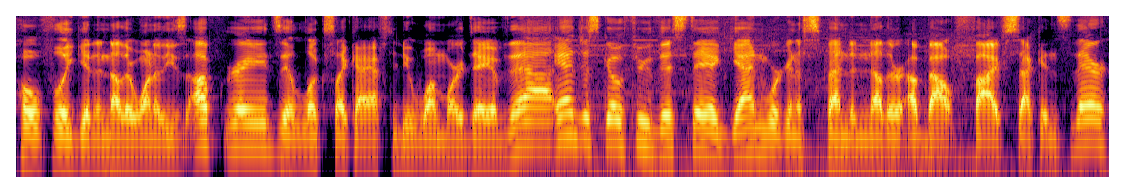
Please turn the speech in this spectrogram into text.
hopefully get another one of these upgrades. It looks like I have to do one more day of that and just go through this day again. We're going to spend another about five seconds there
